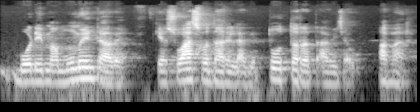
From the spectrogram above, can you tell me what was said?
બોડીમાં મુમેન્ટ આવે કે શ્વાસ વધારે લાગે તો તરત આવી જવું આભાર.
